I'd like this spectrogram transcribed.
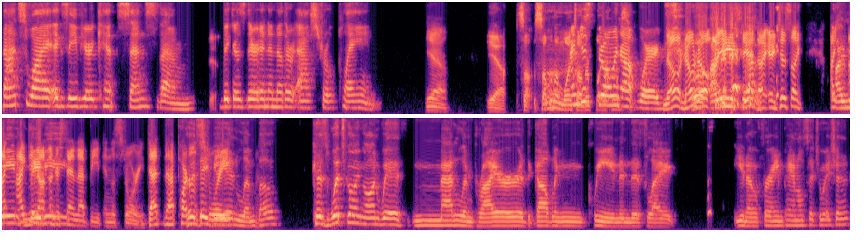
That's why Xavier can't sense them Yeah. because they're in another astral plane. Yeah. Yeah, so, some of them went I'm to just other throwing places. out words. No, no, Well, no. I, I mean, understand. yeah. I, I just like. I, I I mean, I, did not understand that beat in the story. That that part Could of the they story. be in limbo? Because what's going on with Madelyne Pryor, the Goblin Queen, in this like, you know, frame panel situation?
